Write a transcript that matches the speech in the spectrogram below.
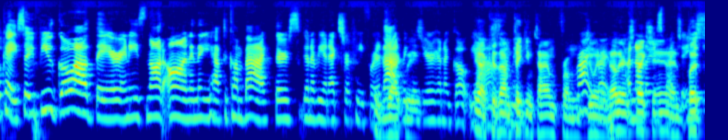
Okay, so if you go out there and he's not on, and then you have to come back, there's gonna be an extra fee for that because you're gonna go. Yeah, because I I'm mean, taking time from Right, doing right. another Another inspection, and inspection. Plus,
